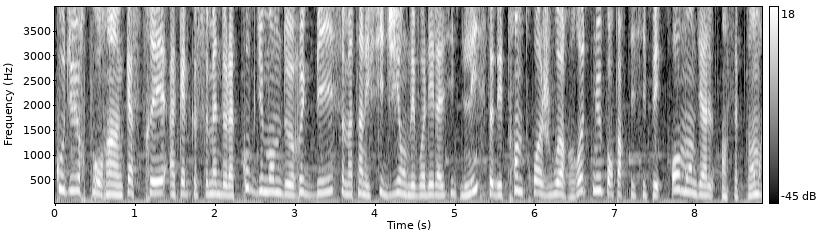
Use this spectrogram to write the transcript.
Coup dur pour un castré à quelques semaines de la Coupe du Monde de rugby. Ce matin, les Fidji ont dévoilé la liste des 33 joueurs retenus pour participer au mondial en septembre.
